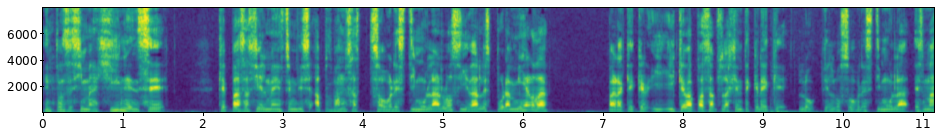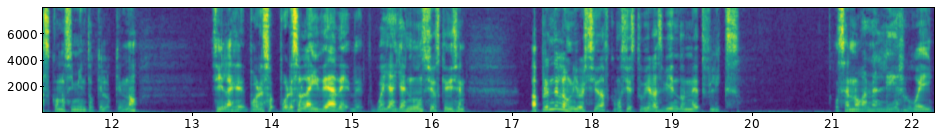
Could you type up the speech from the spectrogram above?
Entonces imagínense qué pasa si el mainstream dice, ah, pues vamos a sobreestimularlos y darles pura mierda. Para que y, y, qué va a pasar? Pues la gente cree que lo que lo sobreestimula es más conocimiento que lo que no. Sí, la, por, eso, por eso la idea de, güey, hay anuncios que dicen, aprende la universidad como si estuvieras viendo Netflix. O sea, no van a leer, güey.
